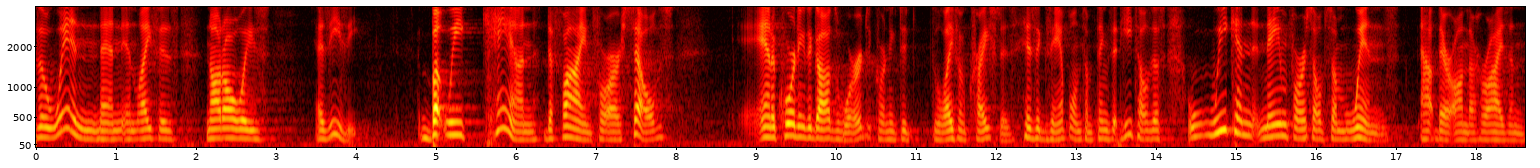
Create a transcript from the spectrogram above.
the win then in life is not always as easy. But we can define for ourselves, and according to God's word, according to the life of Christ as his example and some things that he tells us, we can name for ourselves some wins out there on the horizon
